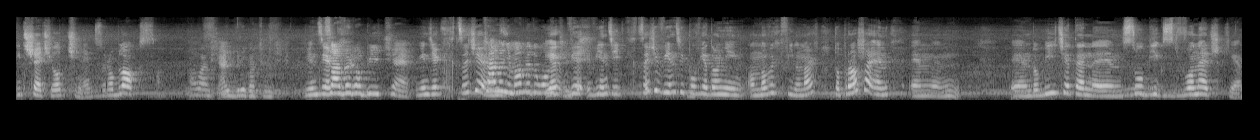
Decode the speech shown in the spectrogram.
I trzeci odcinek z Robloxa. No właśnie, ale druga część. Więc jak, Co wy robicie? więc jak chcecie... Czemu nie mogę Jak, dołączyć? wie, więc jak chcecie więcej powiadomień o nowych filmach, to proszę em, em, em, dobijcie ten em, subik z dzwoneczkiem.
